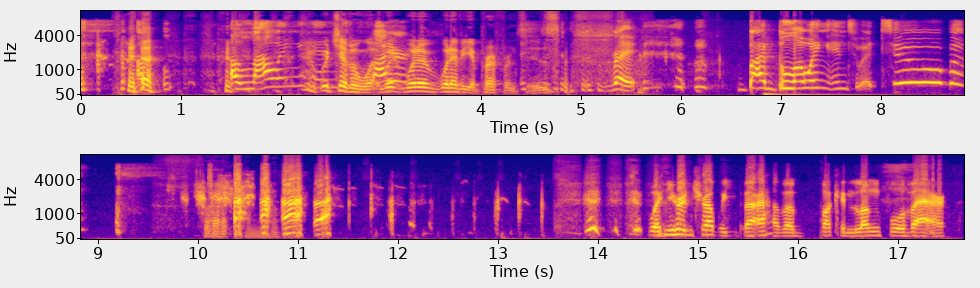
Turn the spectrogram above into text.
a- allowing him Whichever to fire whatever, whatever your preference is. right by blowing into a tube. Fucking. When you're in trouble, you better have a fucking lung full of air.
